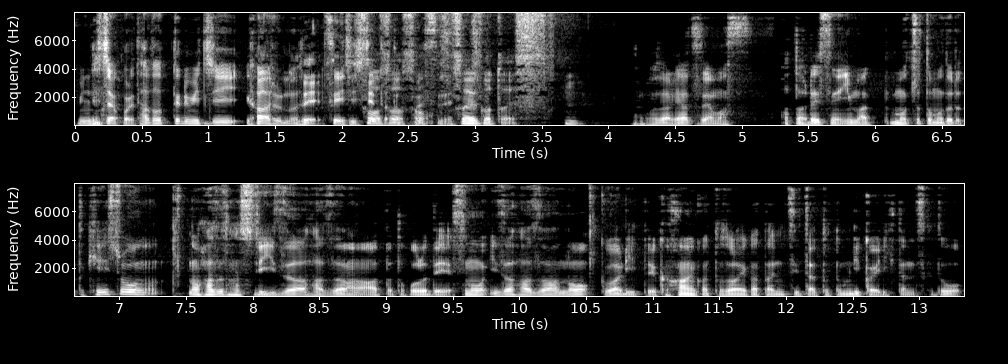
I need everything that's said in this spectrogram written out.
みんなじゃあこれ辿ってる道があるので、整理してたとですね。そうそうそう。そういうことです。うん。なるほど、ありがとうございます。あとはですね、今、もうちょっと戻ると、継承のはず話でイザーハザーあったところで、そのイザーハザーのクワリーというか考え方、捉え方についてはとても理解できたんですけど、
